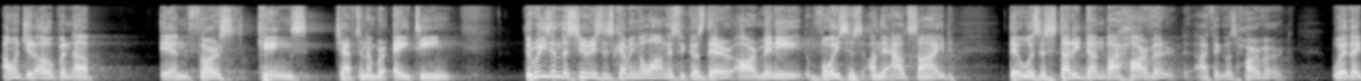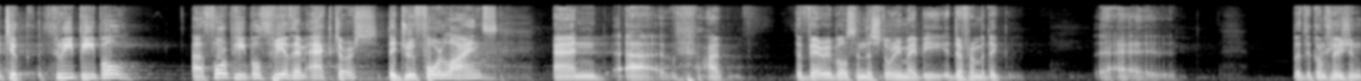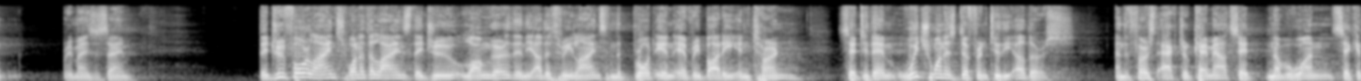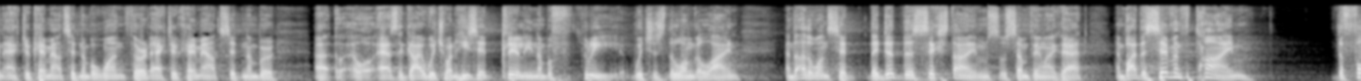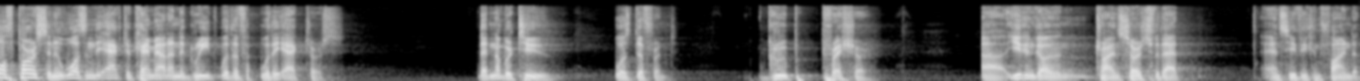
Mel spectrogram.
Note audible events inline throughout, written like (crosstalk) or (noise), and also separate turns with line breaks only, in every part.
I want you to open up in First Kings chapter number 18. The reason the series is coming along is because there are many voices on the outside. There was a study done by Harvard, I think it was Harvard, where they took three people, uh, four people, three of them actors. They drew four lines, and uh, I, the variables in the story may be different, but the uh, but the conclusion remains the same. They drew four lines. One of the lines they drew longer than the other three lines, and they brought in everybody in turn, said to them, Which one is different to the others? And the first actor came out, said number one. Second actor came out, said number one. Third actor came out, said number, uh, as the guy, which one? He said clearly number three, which is the longer line. And the other one said, They did this six times or something like that. And by the seventh time, the fourth person who wasn't the actor came out and agreed with the, with the actors that number two was different group pressure. Uh, you can go and try and search for that and see if you can find it.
